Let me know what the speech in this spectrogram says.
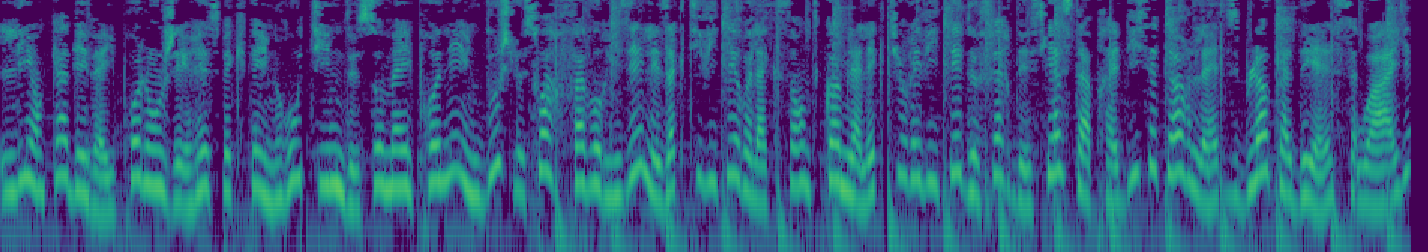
Lit en cas d'éveil prolongé Respectez une routine de sommeil Prenez une douche le soir Favorisez les activités relaxantes comme la lecture Évitez de faire des siestes après 17h Let's block ADS, why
